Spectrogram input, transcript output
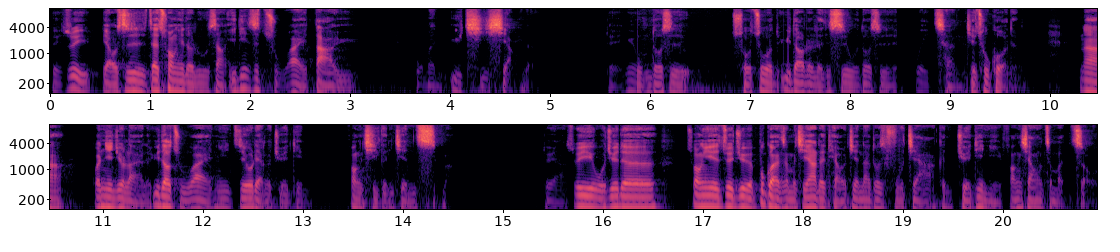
对，所以表示在创业的路上，一定是阻碍大于我们预期想的。对，因为我们都是所做遇到的人事物都是未曾接触过的。那关键就来了，遇到阻碍，你只有两个决定嘛。放弃跟坚持嘛，对啊，所以我觉得创业最具备不管什么其他的条件，那都是附加跟决定你方向要怎么走。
